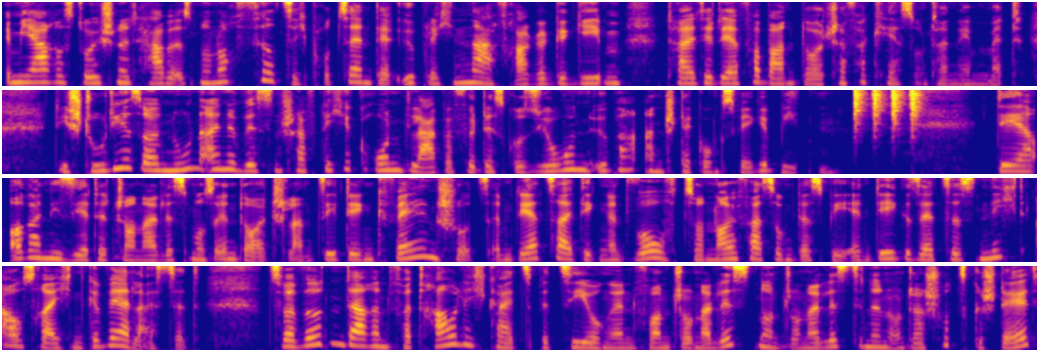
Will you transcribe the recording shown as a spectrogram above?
Im Jahresdurchschnitt habe es nur noch 40 Prozent der üblichen Nachfrage gegeben, teilte der Verband deutscher Verkehrsunternehmen mit. Die Studie soll nun eine wissenschaftliche Grundlage für Diskussionen über Ansteckungswege bieten. Der organisierte Journalismus in Deutschland sieht den Quellenschutz im derzeitigen Entwurf zur Neufassung des BND-Gesetzes nicht ausreichend gewährleistet. Zwar würden darin Vertraulichkeitsbeziehungen von Journalisten und Journalistinnen unter Schutz gestellt,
